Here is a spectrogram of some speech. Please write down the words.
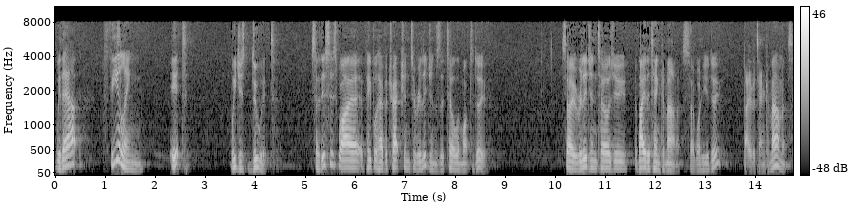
Without feeling it, we just do it. So, this is why people have attraction to religions that tell them what to do. So, religion tells you, obey the Ten Commandments. So, what do you do? Obey the Ten Commandments.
